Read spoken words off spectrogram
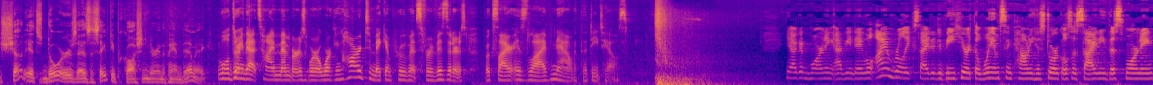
shut its doors as a safety precaution during the pandemic. Well, during that time, members were working hard to make improvements for visitors. Brooks Lyer is live now with the details. Yeah, good morning, Abby and Dave. Well, I am really excited to be here at the Williamson County Historical Society this morning.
